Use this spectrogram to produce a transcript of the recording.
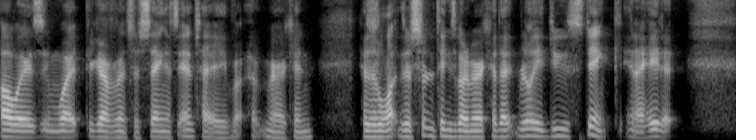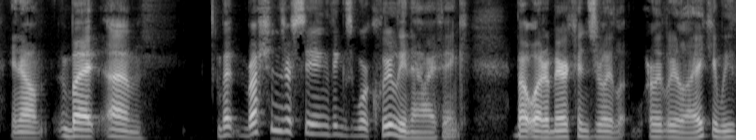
always in what the governments are saying that's anti-American, because there's, there's certain things about America that really do stink, and I hate it. You know, but um, but Russians are seeing things more clearly now. I think about what Americans really really like, and we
